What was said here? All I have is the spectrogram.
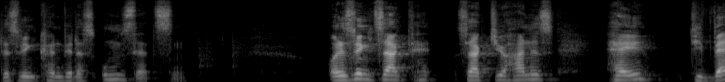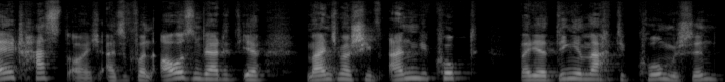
Deswegen können wir das umsetzen. Und deswegen sagt, sagt Johannes, hey, die Welt hasst euch. Also von außen werdet ihr manchmal schief angeguckt, weil ihr Dinge macht, die komisch sind.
